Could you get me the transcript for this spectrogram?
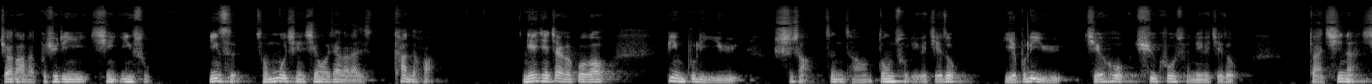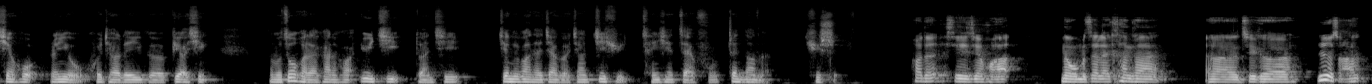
较大的不确定性因素，因此从目前现货价格来看的话，年前价格过高，并不利于市场正常冬储的一个节奏，也不利于节后去库存的一个节奏。短期呢，现货仍有回调的一个必要性。那么综合来看的话，预计短期建筑钢材价格将继续呈现窄幅震荡的趋势。好的，谢谢建华。那我们再来看看。呃，这个热轧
